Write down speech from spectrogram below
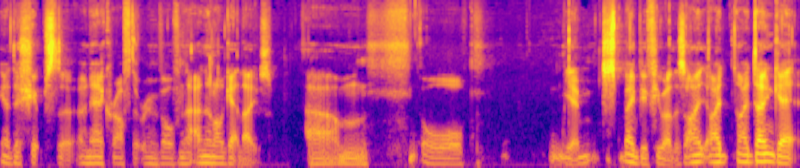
you know the ships that and aircraft that were involved in that, and then I'll get those. Um, or yeah, just maybe a few others. I I, I don't get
